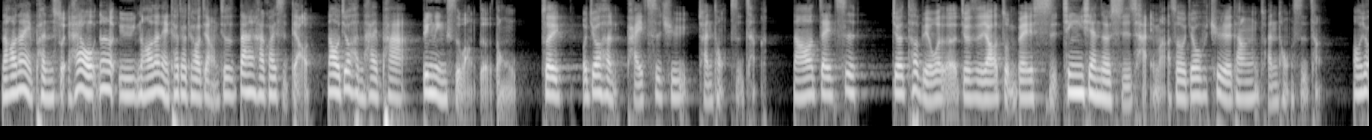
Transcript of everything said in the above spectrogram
然后那里喷水，还有那个鱼，然后那里跳跳跳，这样就是，当然它快死掉了。那我就很害怕濒临死亡的动物，所以我就很排斥去传统市场。然后这一次就特别为了就是要准备食新鲜的食材嘛，所以我就去了一趟传统市场。然后就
